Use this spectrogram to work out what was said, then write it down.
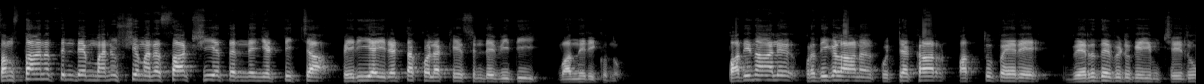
സംസ്ഥാനത്തിന്റെ മനുഷ്യ മനസാക്ഷിയെ തന്നെ ഞെട്ടിച്ച പെരിയ ഇരട്ടക്കൊലക്കേസിന്റെ വിധി വന്നിരിക്കുന്നു. പതിനാല് പ്രതികളാണ് കുറ്റക്കാർ പത്തു പേരെ വെറുതെ വിടുകയും ചെയ്തു.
